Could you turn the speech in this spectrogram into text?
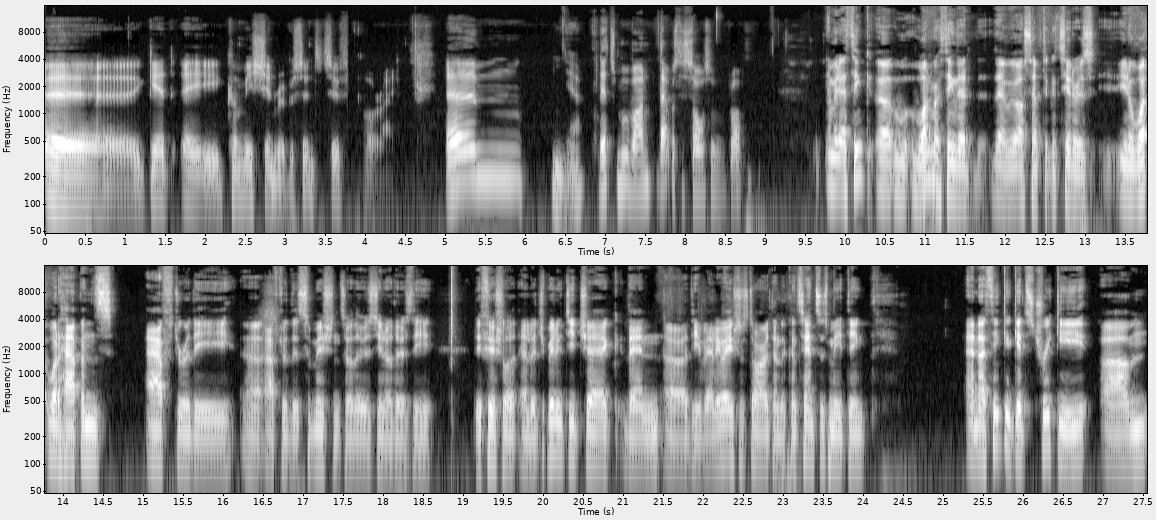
uh, get a commission representative. All right. Um, yeah, let's move on. That was the source of the problem. I mean, I think uh, one more thing that that we also have to consider is, you know, what what happens after the uh, after the submission. So there's you know there's the the official eligibility check, then uh, the evaluation start, then the consensus meeting, and I think it gets tricky um,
